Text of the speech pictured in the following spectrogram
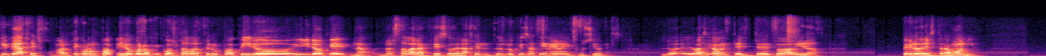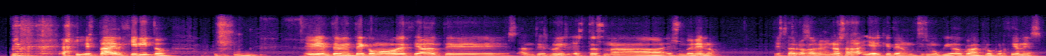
¿qué te haces? ¿Fumarte con un papiro con lo que costaba hacer un papiro y lo que... No, no estaba el acceso de la gente. Entonces lo que se hacían eran infusiones. Lo, eh, básicamente el té de toda la vida, pero de estramonio. Ahí está, el girito. Uh -huh. Evidentemente, como decía antes, antes Luis, esto es, una, es un veneno. Esta droga es venenosa y hay que tener muchísimo cuidado con las proporciones.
